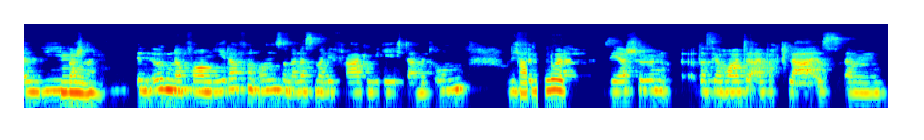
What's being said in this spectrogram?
äh, wie mhm. wahrscheinlich in irgendeiner Form jeder von uns. Und dann ist mal die Frage, wie gehe ich damit um? Und ich finde sehr schön, dass ja heute einfach klar ist, ähm,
